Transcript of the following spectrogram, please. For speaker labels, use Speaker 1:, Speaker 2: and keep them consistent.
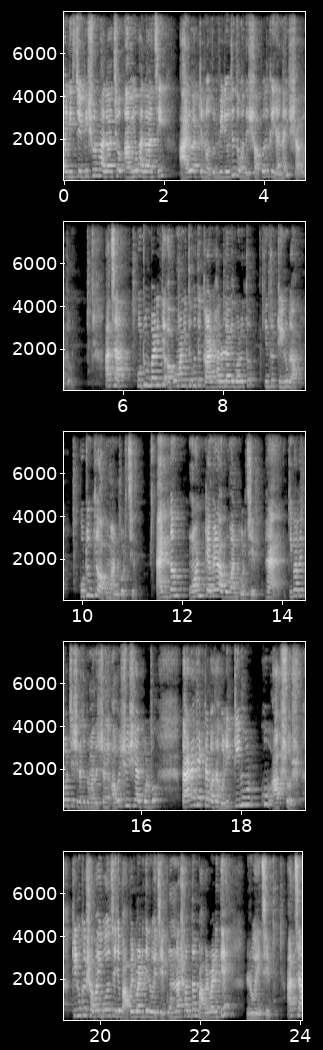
Speaker 1: সবাই নিশ্চয়ই ভীষণ ভালো আছো, আমিও ভালো আছি। আরও একটা নতুন ভিডিওতে তোমাদের সকলকে জানাই স্বাগতম। আচ্ছা কুটুম বাড়িতে অপমানিত হতে কার ভালো লাগে বলো তো? কিন্তু টিনুরা কুটুমকে অপমান করছে। একদম অন ক্যামেরা অপমান করছে। হ্যাঁ কীভাবে করছে সেটা তো তোমাদের সঙ্গে অবশ্যই শেয়ার করব। তার আগে একটা কথা বলি, টিনুর খুব আফসোস। টিনুকে সবাই বলছে যে বাপের বাড়িতে রয়েছে, কন্যা সন্তান বাপের বাড়িতে রয়েছে। আচ্ছা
